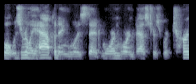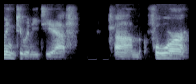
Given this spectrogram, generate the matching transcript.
what was really happening was that more and more investors were turning to an ETF um, for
